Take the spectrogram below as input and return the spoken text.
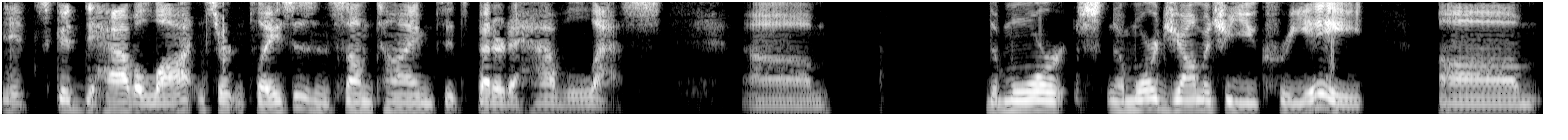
it's good to have a lot in certain places, and sometimes it's better to have less. Um, the more the more geometry you create, um,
